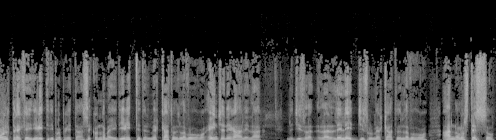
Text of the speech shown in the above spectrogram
oltre che i diritti di proprietà, secondo me i diritti del mercato del lavoro e in generale la, la, le leggi sul mercato del lavoro stesso,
